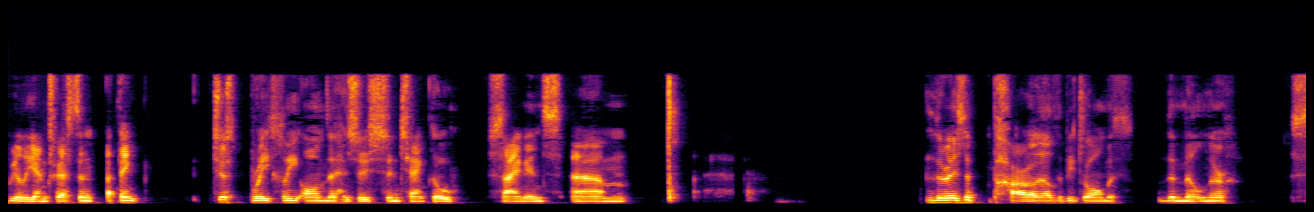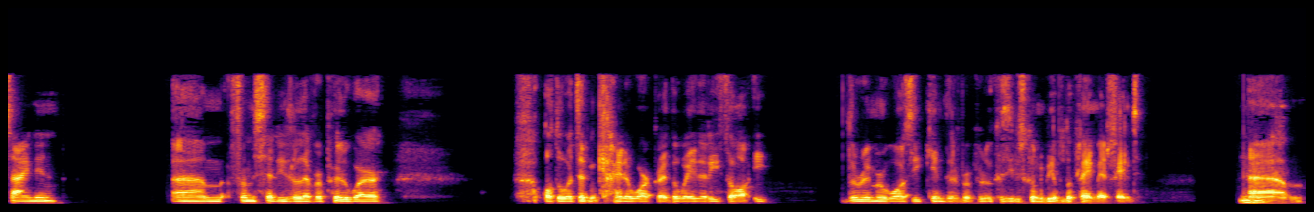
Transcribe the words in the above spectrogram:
really interesting. I think just briefly on the Jesus Zinchenko signings, um, there is a parallel to be drawn with the Milner signing um, from City to Liverpool, where although it didn't kind of work out the way that he thought, he, the rumor was he came to Liverpool because he was going to be able to play midfield. Mm-hmm. Um,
